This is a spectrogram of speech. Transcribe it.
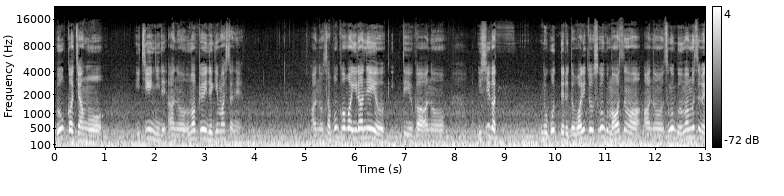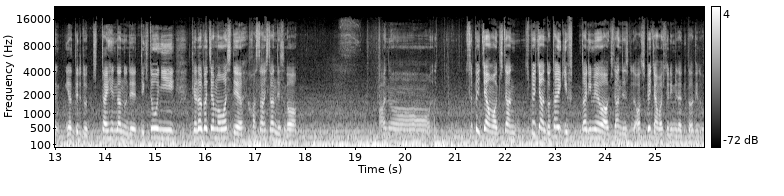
ウォッカちゃんを1位にであの馬ぴょいできましたね。あのサポカはいらねえよっていうかあの石が残ってると割とすごく回すのはあのすごく馬娘やってると大変なので適当にキャラガチャ回して発散したんですがあのー、スペちゃんは来たんスペちゃんと大輝2人目は来たんですけどあスペちゃんは1人目だけだけど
